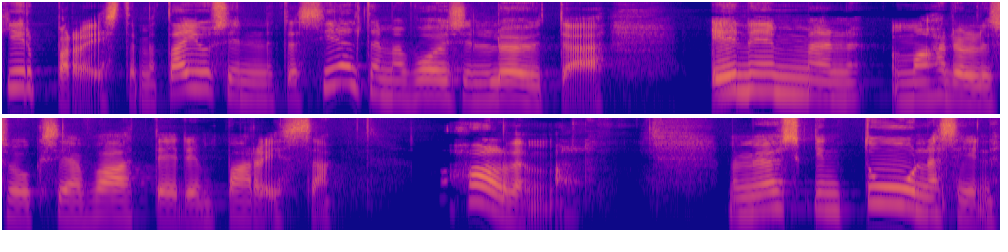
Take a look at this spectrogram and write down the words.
kirppareista. Mä tajusin, että sieltä mä voisin löytää enemmän mahdollisuuksia vaatteiden parissa halvemmalla. Mä myöskin tuunasin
